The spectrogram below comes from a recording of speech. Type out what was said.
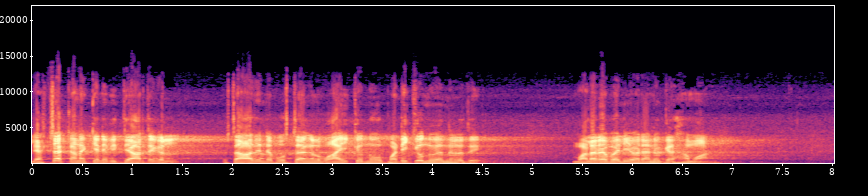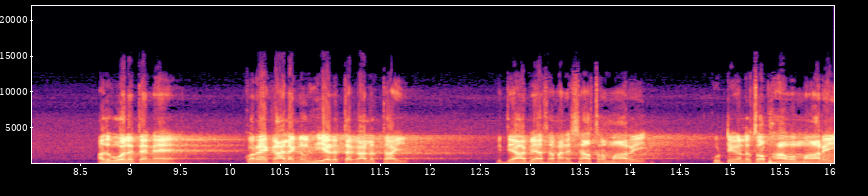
ലക്ഷക്കണക്കിന് വിദ്യാർത്ഥികൾ ഉസ്താദിന്റെ പുസ്തകങ്ങൾ വായിക്കുന്നു പഠിക്കുന്നു എന്നുള്ളത് വളരെ വലിയൊരു അനുഗ്രഹമാണ് അതുപോലെ തന്നെ കുറേ കാലങ്ങൾ ഈ അടുത്ത കാലത്തായി വിദ്യാഭ്യാസ മനഃശാസ്ത്രം മാറി കുട്ടികളുടെ സ്വഭാവം മാറി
